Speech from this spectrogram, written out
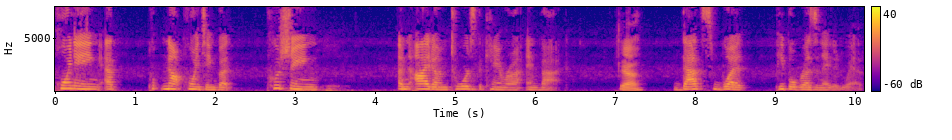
pointing at not pointing, but pushing an item towards the camera and back. Yeah. That's what people resonated with.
